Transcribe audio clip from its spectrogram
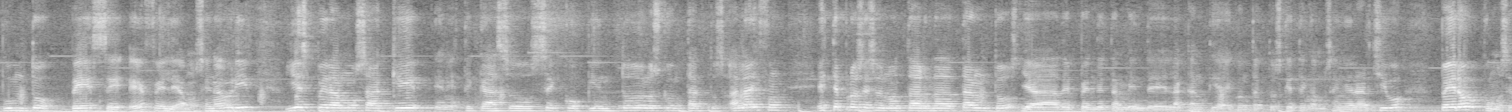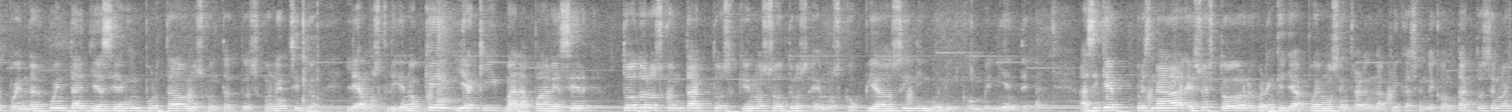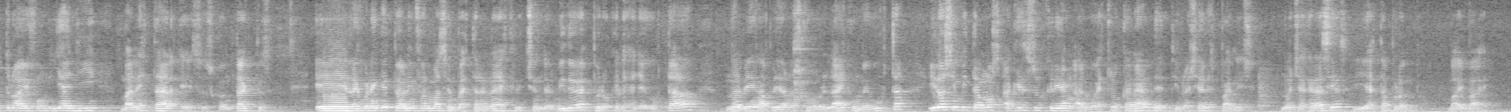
contacts.bcf, le damos en abrir y esperamos a que en este caso se copien todos los contactos al iPhone. Este proceso no tarda tantos, ya depende también de la cantidad de contactos que tengamos en el archivo, pero como se pueden dar cuenta ya se han importado los contactos con éxito le damos clic en ok y aquí van a aparecer todos los contactos que nosotros hemos copiado sin ningún inconveniente. Así que pues nada eso es todo. Recuerden que ya podemos entrar en la aplicación de contactos en nuestro iPhone y allí van a estar esos contactos. Eh, recuerden que toda la información va a estar en la descripción del video, espero que les haya gustado, no olviden apoyarnos con un like, un me gusta. Y los invitamos a que se suscriban a nuestro canal de TinoShare Spanish. Muchas gracias y hasta pronto, bye bye.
